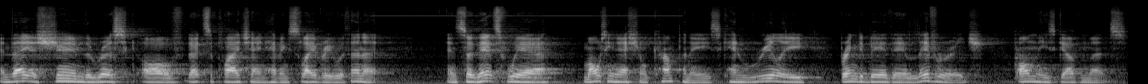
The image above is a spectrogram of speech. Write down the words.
And they assume the risk of that supply chain having slavery within it. And so that's where multinational companies can really bring to bear their leverage on these governments,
